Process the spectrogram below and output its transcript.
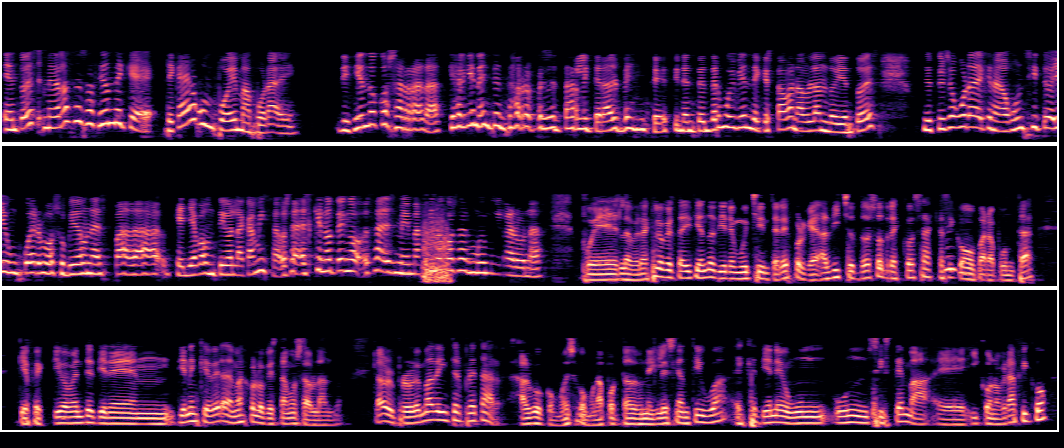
Entonces me da la sensación de que, de que hay algún poema por ahí diciendo cosas raras que alguien ha intentado representar literalmente sin entender muy bien de qué estaban hablando y entonces estoy segura de que en algún sitio hay un cuervo subido a una espada que lleva un tío en la camisa. O sea, es que no tengo, ¿sabes? Me imagino cosas muy, muy raronas. Pues la verdad es que lo que está diciendo tiene mucho interés porque ha dicho dos o tres cosas casi como para apuntar que efectivamente tienen, tienen que ver además con lo que estamos hablando. Claro, el problema de interpretar algo como eso, como una portada de una iglesia antigua, es que tiene un, un sistema eh, iconográfico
